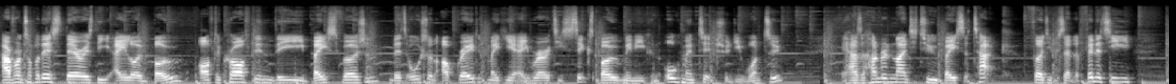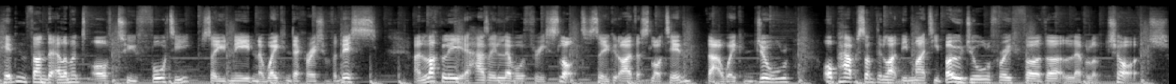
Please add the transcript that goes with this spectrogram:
However, on top of this, there is the Aloy bow. After crafting the base version, there's also an upgrade, making it a rarity 6 bow, meaning you can augment it should you want to. It has 192 base attack, 30% affinity, hidden thunder element of 240, so you'd need an awakened decoration for this, and luckily it has a level 3 slot, so you could either slot in that awakened jewel, or perhaps something like the mighty bow jewel for a further level of charge.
